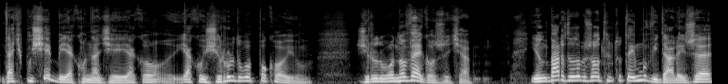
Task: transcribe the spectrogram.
Dać mu siebie jako nadzieję, jako, jako źródło pokoju, źródło nowego życia. I on bardzo dobrze o tym tutaj mówi dalej, że,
